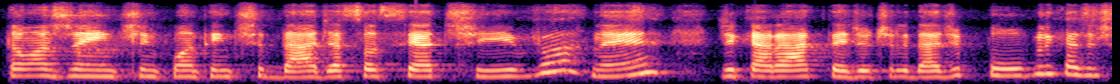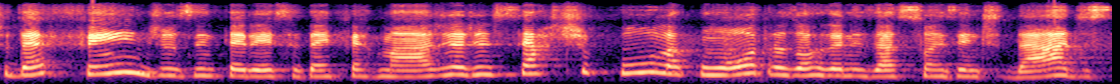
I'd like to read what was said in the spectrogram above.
Então, a gente, enquanto entidade associativa, né, de caráter de utilidade pública, a gente defende os interesses da enfermagem, a gente se articula com outras organizações e entidades,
